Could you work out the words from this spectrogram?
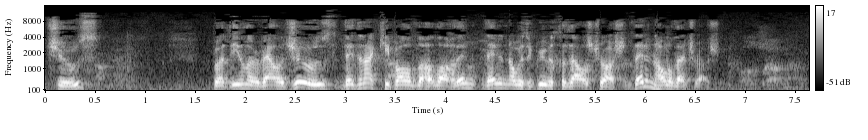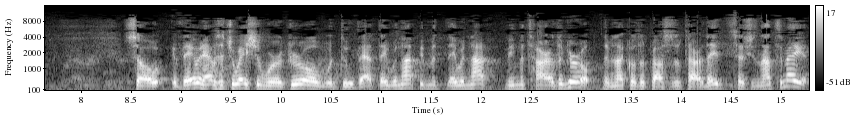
Jews, but even though they're valid Jews, they did not keep all of the halacha. They didn't, they didn't always agree with Chazal's drushes. They didn't hold that drush. So if they would have a situation where a girl would do that, they would not be they would not be matar the girl. They would not go through the process of tar. They say she's not tzemeya.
